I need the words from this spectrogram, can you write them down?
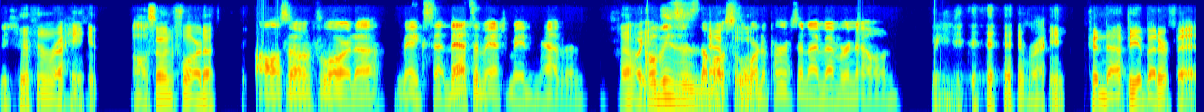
right. Also in Florida. also in Florida makes sense. That's a match made in heaven. Oh, yes. Cole is the most absolutely. Florida person I've ever known. right. Could not be a better fit.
